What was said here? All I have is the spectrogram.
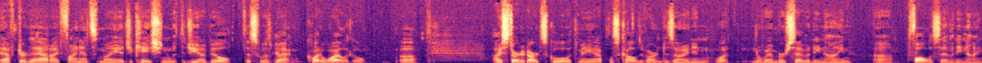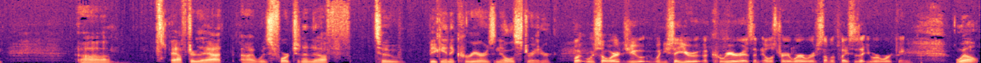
after that, I financed my education with the GI Bill. This was Okay. back quite a while ago. Uh, I started art school at the Minneapolis College of Art and Design in what November '79, uh, fall of '79. Uh, after that, I was fortunate enough to begin a career as an illustrator. What, so where did you, when you say you're a career as an illustrator, where were some of the places that you were working? Well,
